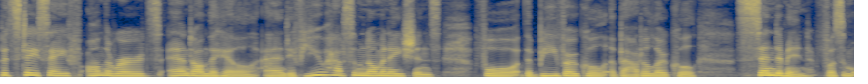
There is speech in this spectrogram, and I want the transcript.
but stay safe on the roads and on the hill. And if you have some nominations for the Be Vocal About a Local, send them in for some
